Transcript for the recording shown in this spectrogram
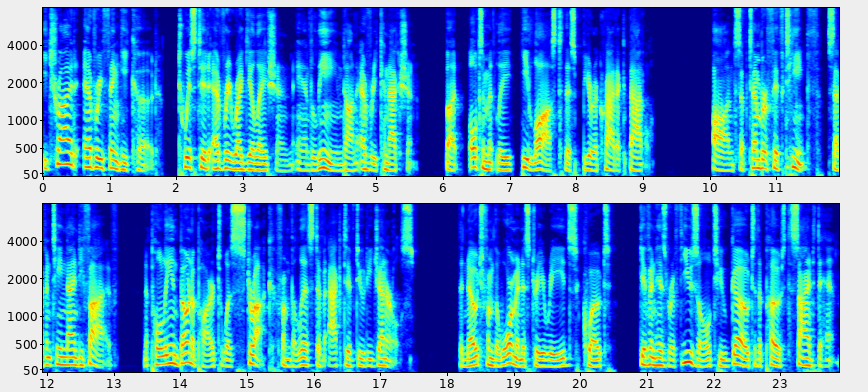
He tried everything he could, twisted every regulation, and leaned on every connection, but ultimately he lost this bureaucratic battle. On September 15th, 1795, Napoleon Bonaparte was struck from the list of active duty generals. The note from the War Ministry reads, quote, given his refusal to go to the post assigned to him.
